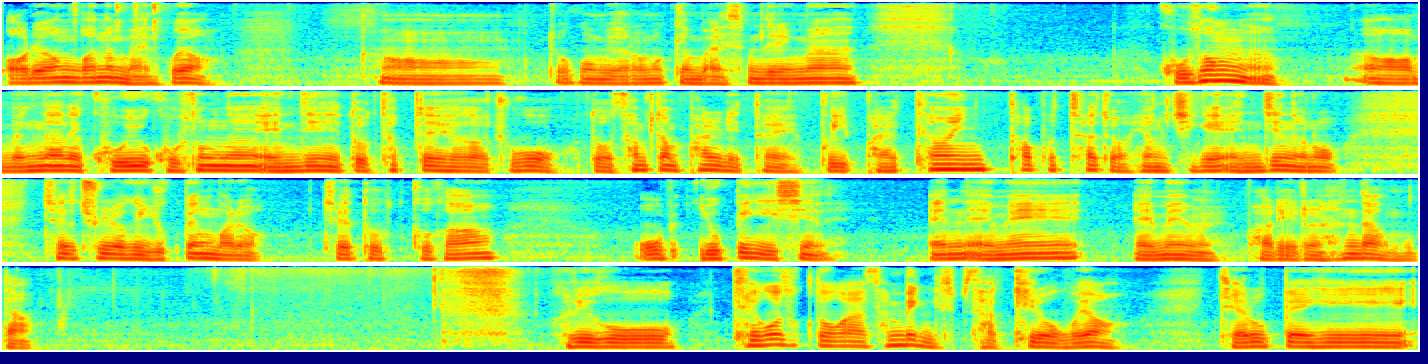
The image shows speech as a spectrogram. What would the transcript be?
어려운 거는 말고요. 어, 조금 여러분께 말씀드리면 고성능 어, 맥란의 고유 고성능 엔진이 또 탑재해가지고 또 3.8리터의 V8 트윈 터보 차저 형식의 엔진으로 최대 출력이 600마력, 제 토크가 620 NM의 MM을 발휘를 한다고 합니다. 그리고 최고 속도가 324km고요. 제로백이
